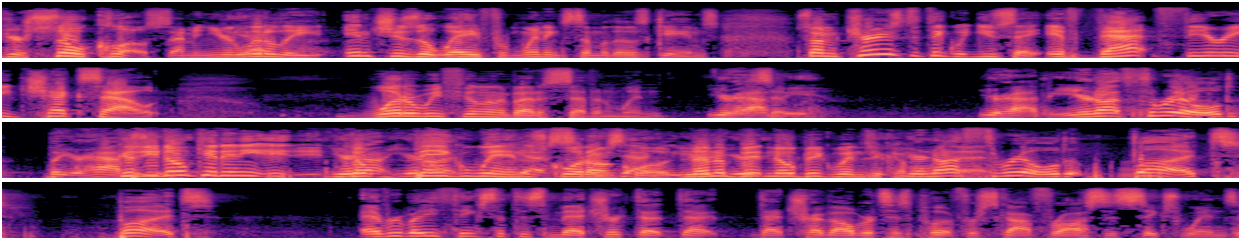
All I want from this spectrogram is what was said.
you're so close. I mean, you're literally inches away from winning some of those games. So I'm curious to think what you say. If that theory checks out, what are we feeling about a seven win? You're happy. You're happy. You're not thrilled, but you're happy Because you don't get any eh, You're no not- big not- wins, yes, quote unquote. None of no big wins are coming. you're not that. thrilled, but but everybody thinks that this metric that, that, that Trev Alberts has put for Scott Frost is six wins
